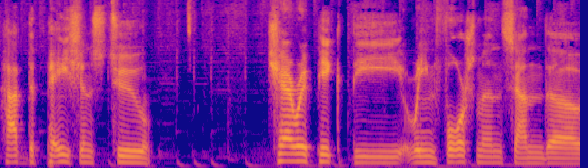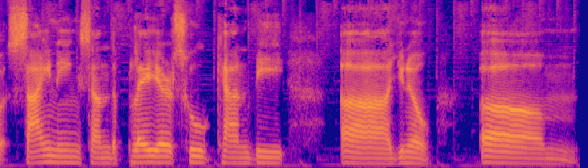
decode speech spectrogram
had the patience to cherry pick the reinforcements and the signings and the players who can be, uh, you know, um,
